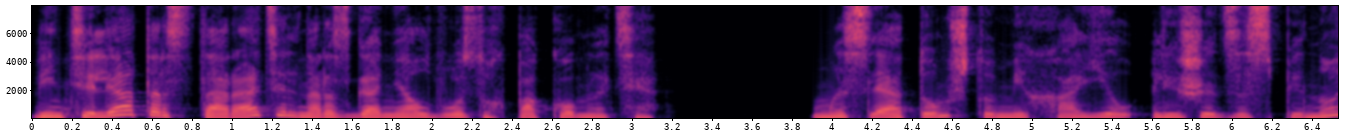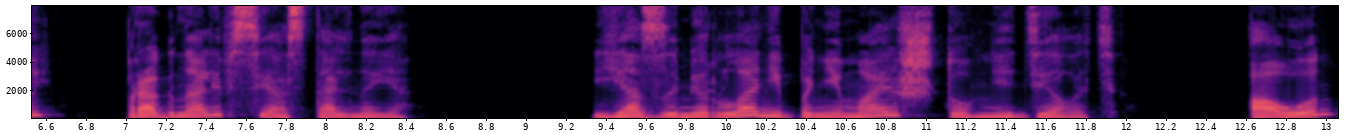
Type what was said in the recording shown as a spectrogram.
вентилятор старательно разгонял воздух по комнате. Мысли о том, что Михаил лежит за спиной, прогнали все остальные. Я замерла, не понимая, что мне делать. А он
